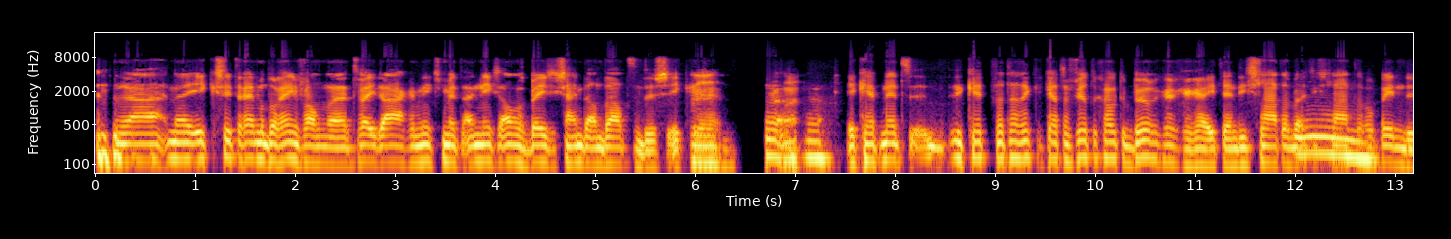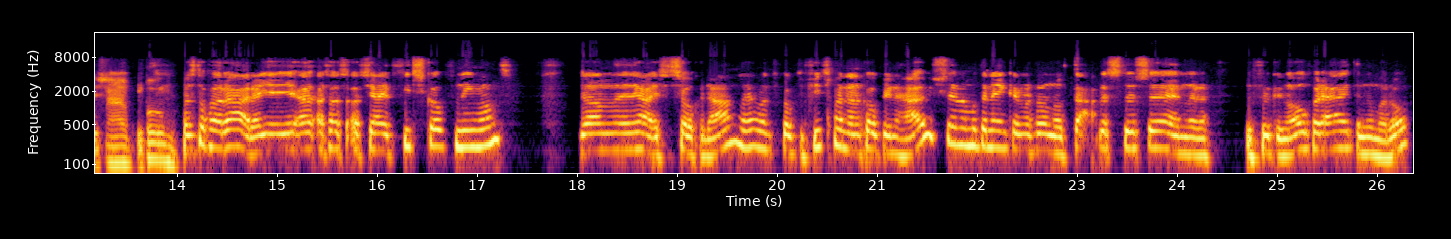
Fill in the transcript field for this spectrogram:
ja, nee, ik zit er helemaal doorheen van uh, twee dagen niks, met, uh, niks anders bezig zijn dan dat. Dus ik, mm. ja, ja. ik heb net, ik, heb, wat had ik, ik had een veel te grote burger gegeten en die slaat, er, mm. die slaat erop in. Dus oh, boom. Dat is toch wel raar, hè? Je, je, als, als, als jij een fiets koopt van iemand, dan uh, ja, is het zo gedaan. Hè? Want je koopt de fiets, maar dan koop je een huis en dan moet in één keer nog een notaris tussen en uh, de fucking overheid en noem maar op.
